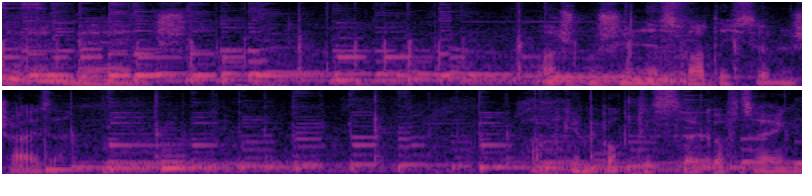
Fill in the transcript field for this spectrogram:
Mensch. Waschmaschine ist fertig, so eine Scheiße. Hab keinen Bock, das Zeug aufzuhängen.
